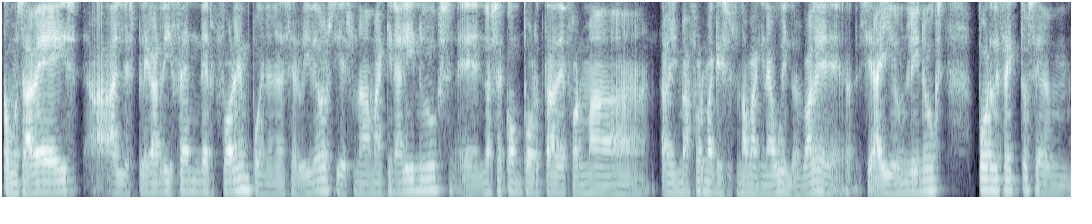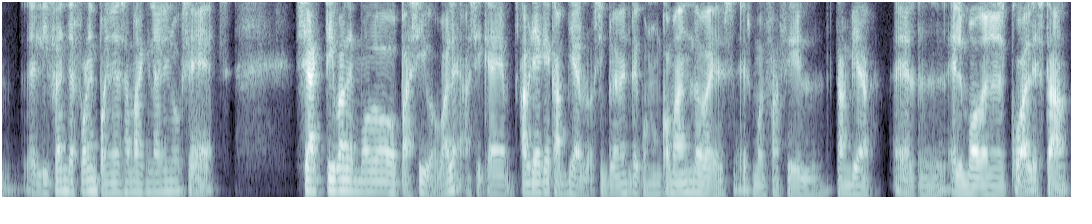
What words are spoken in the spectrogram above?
como sabéis, al desplegar Defender for Endpoint en el servidor, si es una máquina Linux, eh, no se comporta de forma, la misma forma que si es una máquina Windows, ¿vale? Si hay un Linux, por defecto el Defender for Endpoint en esa máquina Linux se, se, activa de modo pasivo, ¿vale? Así que habría que cambiarlo. Simplemente con un comando es, muy fácil cambiar el, modo en el cual está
